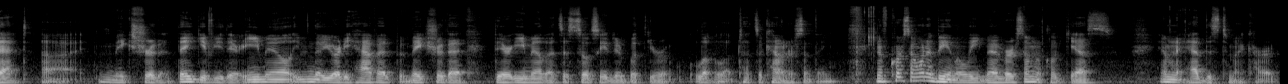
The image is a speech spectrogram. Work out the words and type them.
that uh, make sure that they give you their email, even though you already have it, but make sure that their email that's associated with your Level Up Tuts account or something. And of course, I want to be an elite member, so I'm going to click yes. I'm going to add this to my cart.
